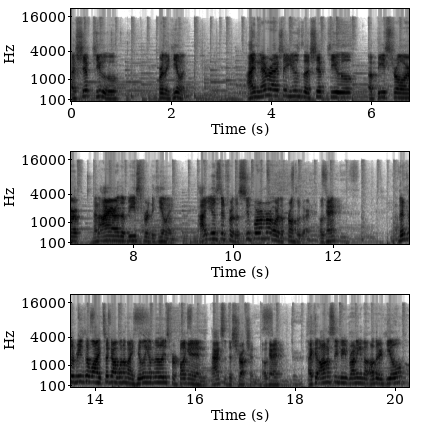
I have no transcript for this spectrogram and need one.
a Shift Q, for the healing? I never actually used the Shift Q, a Beast Roar, an Ire the Beast for the healing. I used it for the Super Armor or the Frontal Guard, okay? There's a reason why I took out one of my healing abilities for fucking Axe of Destruction, okay? I could honestly be running the other heal,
